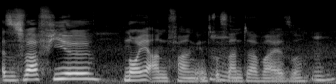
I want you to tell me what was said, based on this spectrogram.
Also es war viel Neuanfang interessanterweise. Mhm.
